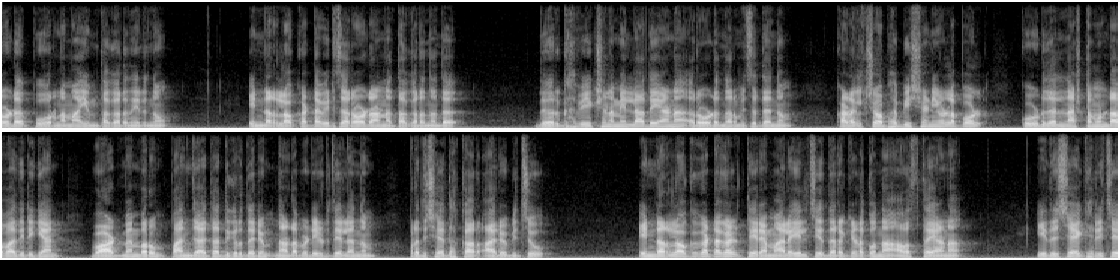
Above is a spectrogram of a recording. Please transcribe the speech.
റോഡ് പൂർണമായും തകർന്നിരുന്നു. ഇന്റർലോക്ക് അട്ടവിരിച്ച റോഡാണ് തകർന്നത്. ദീർഘവീക്ഷണമില്ലാതെയാണ് റോഡ് നിർമ്മിച്ചതെന്നും കടൽക്ഷോഭ ഭീഷണിയുള്ളപ്പോൾ കൂടുതൽ നഷ്ടമുണ്ടാവാതിരിക്കാൻ വാർഡ് മെമ്പറും പഞ്ചായത്ത് അധികൃതരും നടപടിയെടുത്തില്ലെന്നും പ്രതിഷേധക്കാർ ആരോപിച്ചു. ഇന്റർലോക്ക് കട്ടകൾ തിരമാലയിൽ ചിതറിക്കിടക്കുന്ന അവസ്ഥയാണ്. ഇത് ശേഖരിച്ച്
